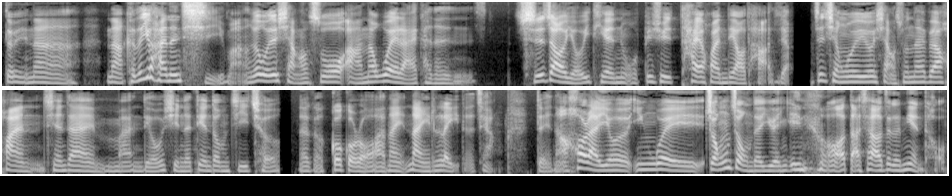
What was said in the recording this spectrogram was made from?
对，那那可是又还能骑嘛，所以我就想说啊，那未来可能迟早有一天我必须汰换掉它这样。之前我也有想说，那要不要换现在蛮流行的电动机车，那个 Gogoro 啊，那那一类的这样。对，然后后来又因为种种的原因，我打消了这个念头。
